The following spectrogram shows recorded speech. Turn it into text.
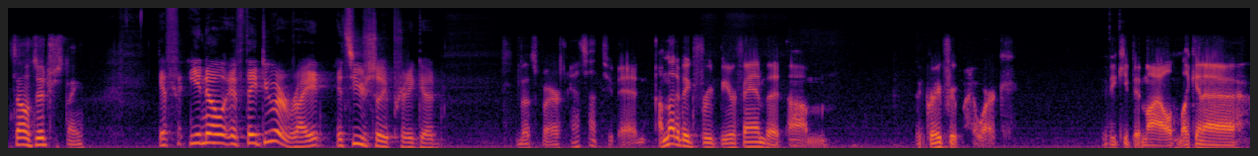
it sounds interesting. if you know if they do it right, it's usually pretty good. That's fair. that's not too bad. I'm not a big fruit beer fan, but um, the grapefruit might work if you keep it mild, like in a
